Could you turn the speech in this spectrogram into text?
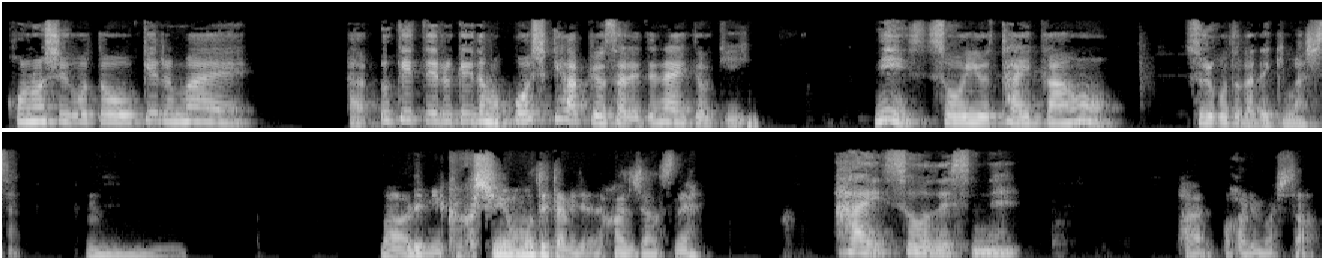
この仕事を受ける前、あ受けてるけども公式発表されてない時に、そういう体感をすることができました。うんまあ、ある意味確信を持てたみたいな感じなんですね。はい、そうですね。はい、わかりました。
